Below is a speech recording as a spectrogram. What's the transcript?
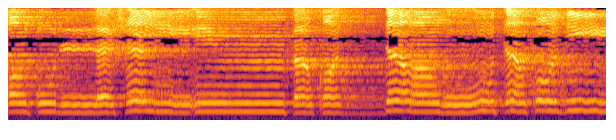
خلق كل شيء فقدره تقديرا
